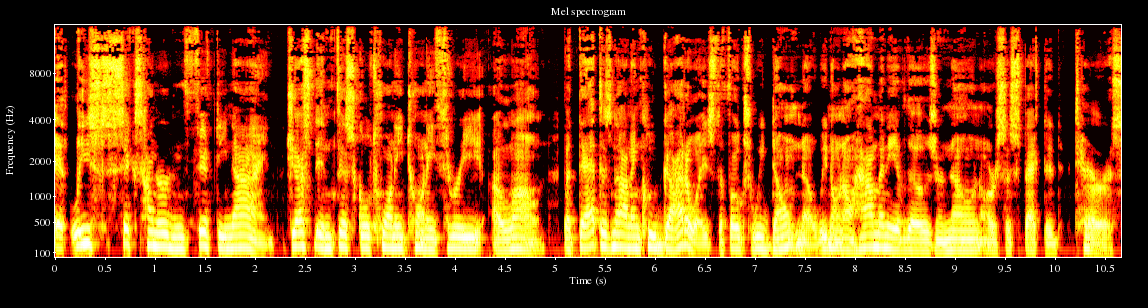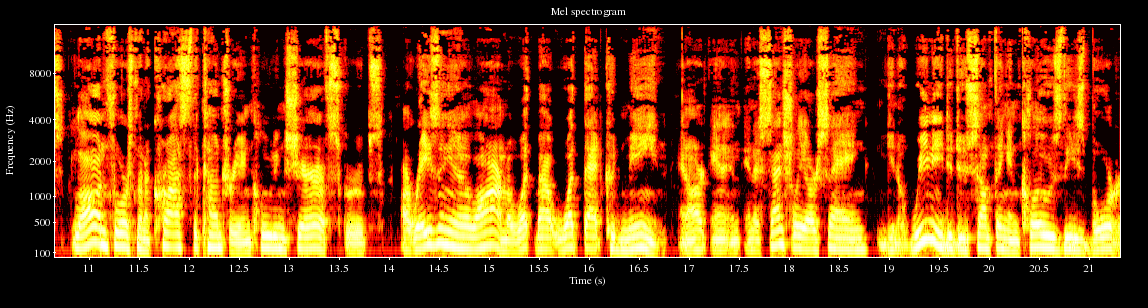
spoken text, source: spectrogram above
at least 659 just in fiscal 2023 alone. But that does not include gotaways, the folks we don't know. We don't know how many of those are known or suspected terrorists. Law enforcement across the country, including sheriff's groups, are raising an alarm about what that could mean, and are and, and essentially are saying, you know, we need to do something and close these borders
